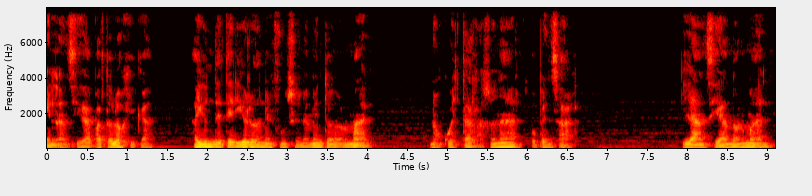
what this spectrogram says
en la ansiedad patológica hay un deterioro en el funcionamiento normal. Nos cuesta razonar o pensar. La ansiedad normal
